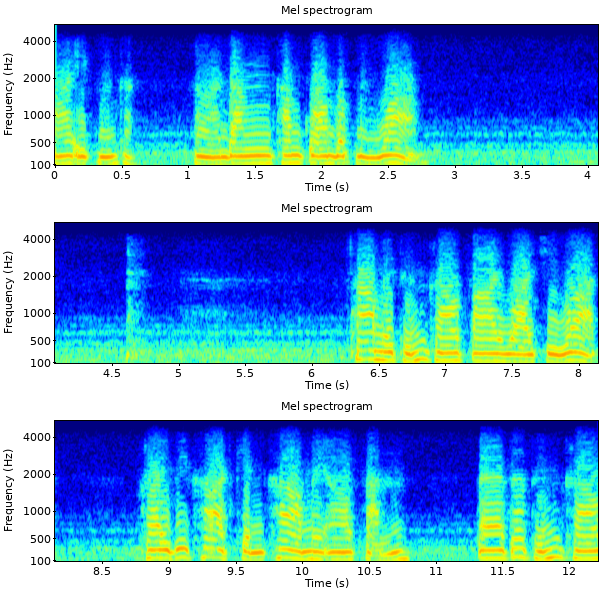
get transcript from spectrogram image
ตายอีกเหมือนกันดังคำกรอนบทหนึ่งว่า ถ้าไม่ถึงคราวตายวายชีวาตใครพิฆาตเข็นฆ่าไม่อาสัน แต่ถ้าถึงคราว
